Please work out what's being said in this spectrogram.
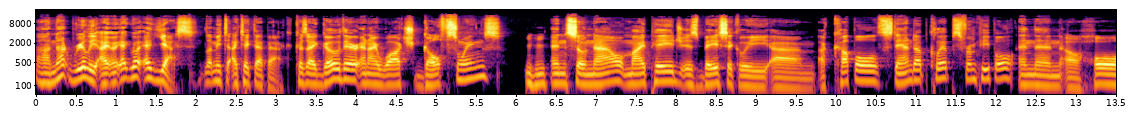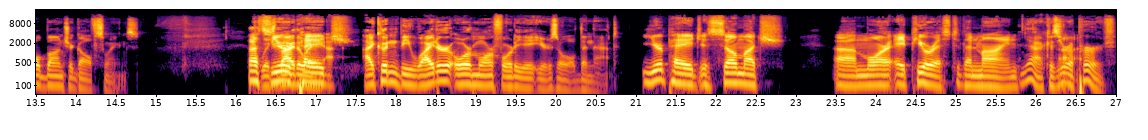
Uh, not really. I, I, I uh, yes. Let me. T- I take that back because I go there and I watch golf swings, Mhm. and so now my page is basically um, a couple stand-up clips from people, and then a whole bunch of golf swings. That's Which, your by the way, page. I couldn't be whiter or more forty-eight years old than that. your page is so much uh, more a purist than mine. Yeah, because you're a perv.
